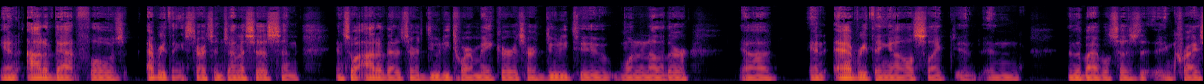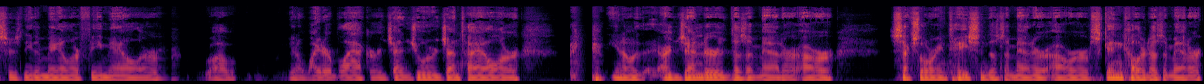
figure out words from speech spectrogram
And out of that flows everything. Starts in Genesis, and and so out of that, it's our duty to our Maker. It's our duty to one another, uh, and everything else. Like in, in in the Bible says that in Christ, there's neither male or female, or uh, you know, white or black, or Jew or Gentile, or you know, our gender doesn't matter, our sexual orientation doesn't matter, our skin color doesn't matter,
